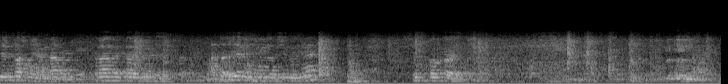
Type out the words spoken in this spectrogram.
Jest masz miejsca. To jest. A to ile minut się godzinie? Trzy spokojnie.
